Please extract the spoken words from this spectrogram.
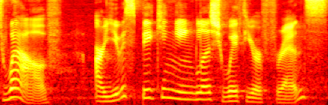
12. Are you speaking English with your friends?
